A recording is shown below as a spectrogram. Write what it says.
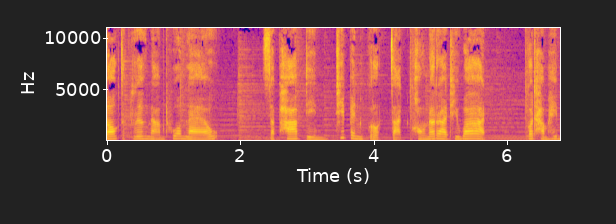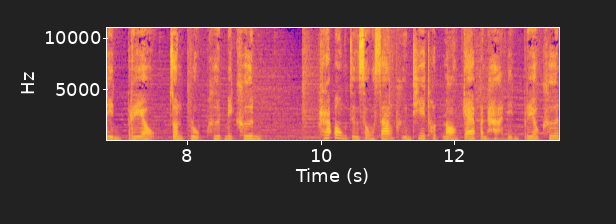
นอกจากเรื่องน้ำท่วมแล้ว สภาพดินที่เป็นกรดจัดของนราธิวาส ก็ทำให้ดินเปรี้ยว จนปลูกพืชไม่ขึ้น พระองค์จึงทรงสร้างพื้นที่ทดลองแก้ปัญหาดินเปรี้ยวขึ้น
